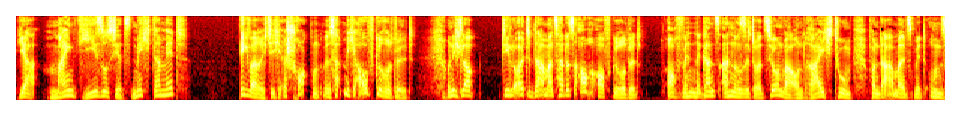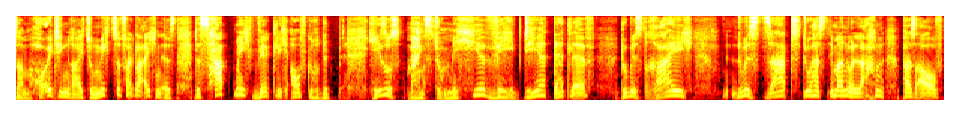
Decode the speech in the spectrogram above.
Ja, meint Jesus jetzt mich damit? Ich war richtig erschrocken. Es hat mich aufgerüttelt. Und ich glaube, die Leute damals hat es auch aufgerüttelt auch wenn eine ganz andere Situation war und Reichtum von damals mit unserem heutigen Reichtum nicht zu vergleichen ist, das hat mich wirklich aufgerüttelt. Jesus, meinst du mich hier? Weh dir, Detlef? Du bist reich, du bist satt, du hast immer nur Lachen. Pass auf,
